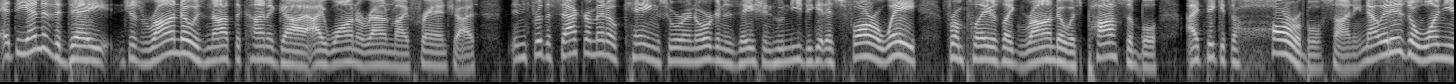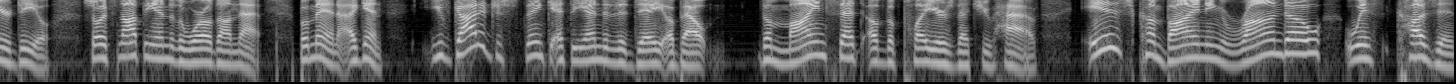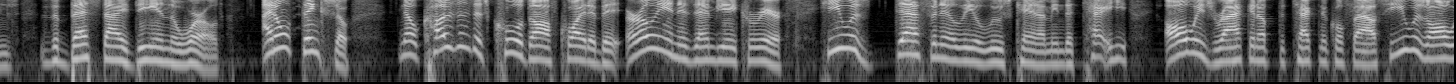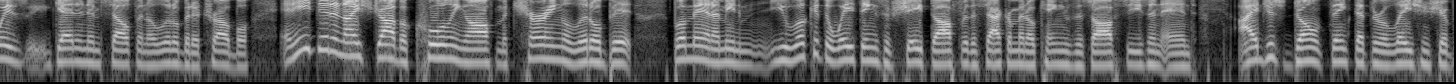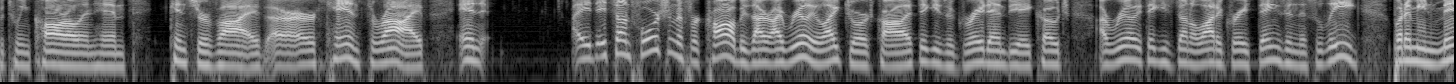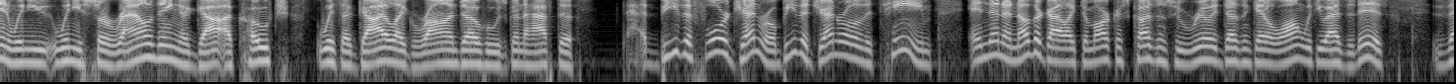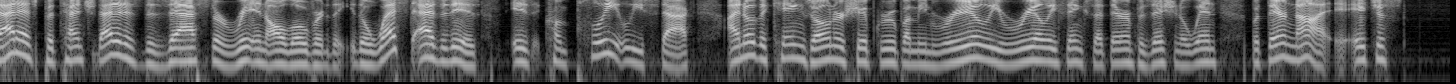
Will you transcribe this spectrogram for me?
At the end of the day, just Rondo is not the kind of guy I want around my franchise. And for the Sacramento Kings, who are an organization who need to get as far away from players like Rondo as possible, I think it's a horrible signing. Now, it is a one year deal, so it's not the end of the world on that. But man, again, you've got to just think at the end of the day about the mindset of the players that you have. Is combining Rondo with Cousins the best idea in the world? I don't think so. Now, Cousins has cooled off quite a bit. Early in his NBA career, he was definitely a loose cannon. I mean, the te- he always racking up the technical fouls. He was always getting himself in a little bit of trouble, and he did a nice job of cooling off, maturing a little bit. But man, I mean, you look at the way things have shaped off for the Sacramento Kings this offseason, and I just don't think that the relationship between Karl and him can survive or can thrive. And it's unfortunate for Karl because I, I really like George Karl. I think he's a great NBA coach. I really think he's done a lot of great things in this league. But I mean, man, when you when you surrounding a guy, a coach with a guy like Rondo, who's going to have to be the floor general, be the general of the team, and then another guy like DeMarcus Cousins who really doesn't get along with you as it is, that has potential that is disaster written all over. The the West as it is is completely stacked. I know the Kings ownership group, I mean, really, really thinks that they're in position to win, but they're not. It just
